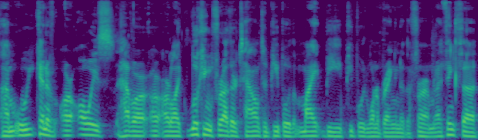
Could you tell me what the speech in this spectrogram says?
Um, we kind of are always have our are, are like looking for other talented people that might be people we'd want to bring into the firm. And I think the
